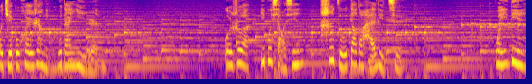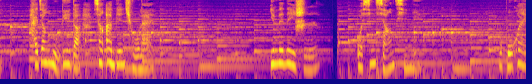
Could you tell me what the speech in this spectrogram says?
我绝不会让你孤单一人。我若一不小心失足掉到海里去，我一定还将努力的向岸边求来，因为那时我心想起你，我不会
